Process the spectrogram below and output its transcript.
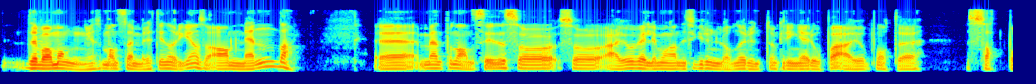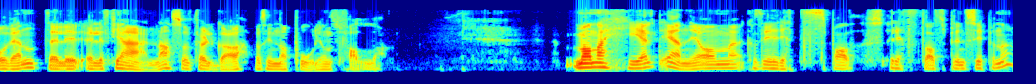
det var mange som hadde stemmerett i Norge, altså av menn. da. Eh, men på den annen side så, så, er jo veldig mange av disse grunnlovene rundt omkring i Europa er jo på en måte satt på vent eller, eller fjerna som følge av si, Napoleons fall. Da. Man er helt enige om si, rettsstatsprinsippene,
